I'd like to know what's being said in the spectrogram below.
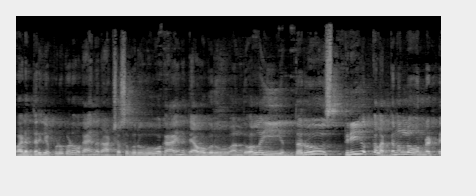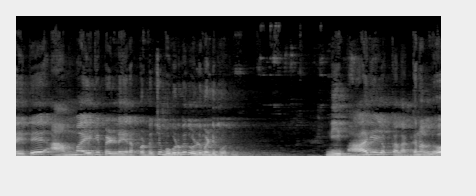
వాళ్ళిద్దరికి ఎప్పుడు కూడా ఒక ఆయన రాక్షస గురువు ఒక ఆయన దేవగురువు అందువల్ల ఈ ఇద్దరూ స్త్రీ యొక్క లగ్నంలో ఉన్నట్టయితే ఆ అమ్మాయికి పెళ్ళైనప్పటి నుంచి మొగుడు మీద ఒళ్ళు మండిపోతుంది. నీ భార్య యొక్క లగ్నంలో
